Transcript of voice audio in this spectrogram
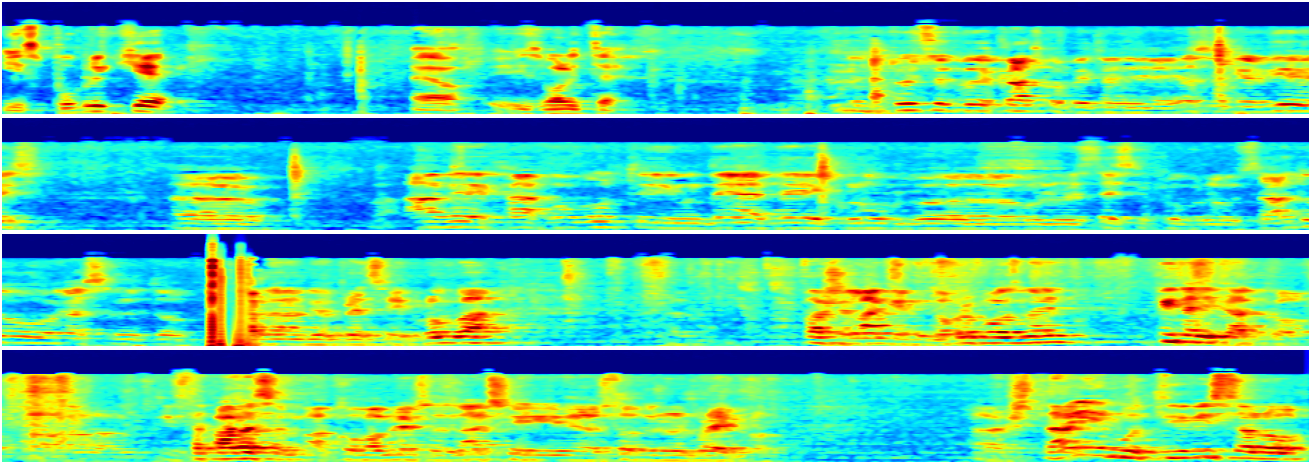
iz publike. Evo, izvolite. Tu će bude kratko pitanje. Ja sam Georgijević, uh, AVH Humboldt i UNDAD klub, uh, univerzitetski klub u Novom Sadu. Ja sam to par dana bio predsednik kluba. Vaše Langen dobro poznajem. Pitanje kratko. Iz Tapara sam, ako vam nešto znači, s obzirom projeklo. Šta je motivisalo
